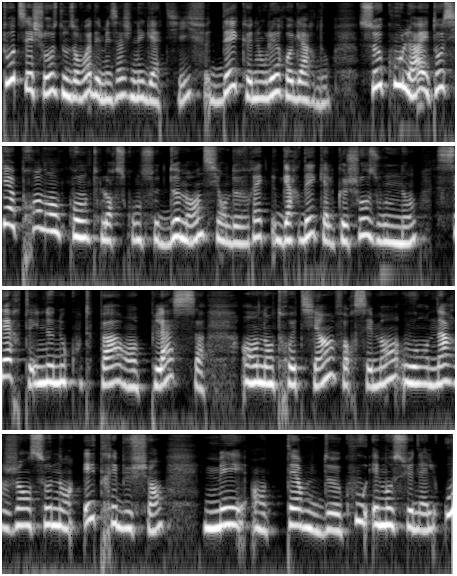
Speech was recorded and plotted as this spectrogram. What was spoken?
Toutes ces choses nous envoient des messages négatifs dès que nous les regardons. Ce coût-là est aussi à prendre en compte lorsqu'on se demande si on devrait garder quelque chose ou non. Certes, il ne nous coûte pas en place, en entretien forcément, ou en argent sonnant et trébuchant, mais en termes de coût émotionnel ou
